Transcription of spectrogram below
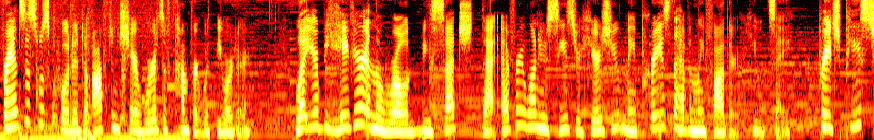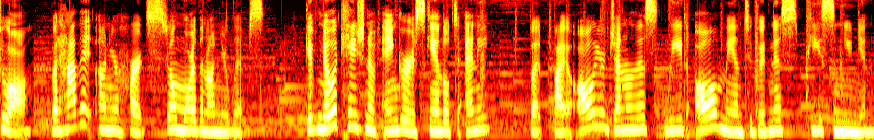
Francis was quoted to often share words of comfort with the order. Let your behavior in the world be such that everyone who sees or hears you may praise the Heavenly Father, he would say. Preach peace to all, but have it on your hearts still more than on your lips. Give no occasion of anger or scandal to any, but by all your gentleness lead all man to goodness, peace, and union.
